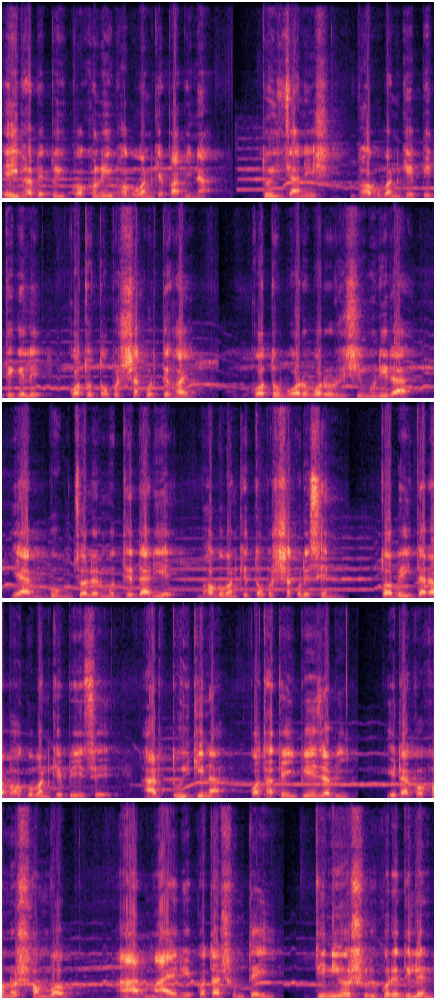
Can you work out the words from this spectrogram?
এইভাবে তুই কখনোই ভগবানকে পাবি না। তুই জানিস ভগবানকে পেতে গেলে কত তপস্যা করতে হয়? কত বড় বড় ঋষিমুনিরা এক বুক জলের মধ্যে দাঁড়িয়ে ভগবানকে তপস্যা করেছেন। তবেই তারা ভগবানকে পেয়েছে। আর তুই কি না কথাতেই পেয়ে যাবি? এটা কখনো সম্ভব? আর মায়ের একথা শুনতেই তিনিও শুরু করে দিলেন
